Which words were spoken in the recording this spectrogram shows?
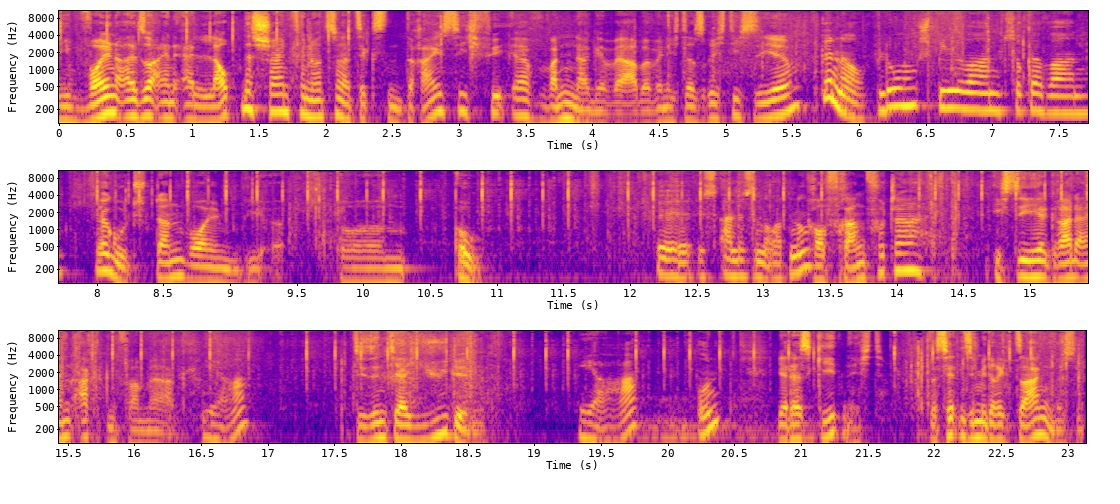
Sie wollen also einen Erlaubnisschein für 1936 für Ihr Wandergewerbe, wenn ich das richtig sehe? Genau, Blumen, Spielwaren, Zuckerwaren. Ja gut, dann wollen wir. Ähm, oh, Äh, ist alles in Ordnung? Frau Frankfurter, ich sehe hier gerade einen Aktenvermerk. Ja, Sie sind ja Jüdin. ja. Und? Ja, das geht nicht. Das hätten Sie mir direkt sagen müssen.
